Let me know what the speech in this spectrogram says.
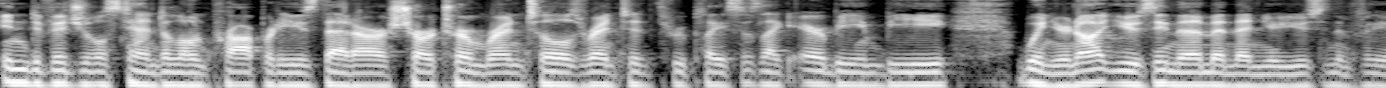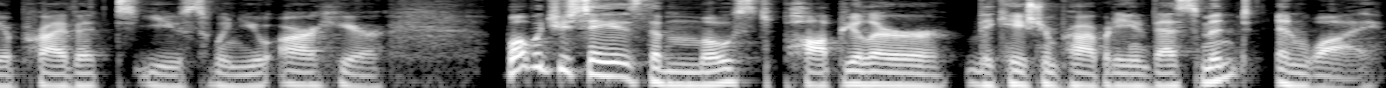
individual standalone properties that are short-term rentals rented through places like Airbnb when you're not using them and then you're using them for your private use when you are here. What would you say is the most popular vacation property investment and why?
